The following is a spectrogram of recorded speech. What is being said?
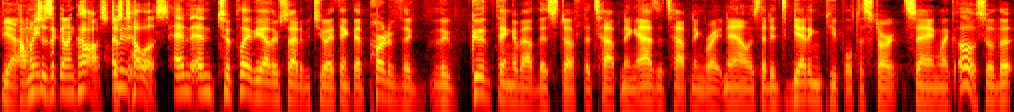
yeah. How I much mean- is it going to cost? Just mean, tell us. And and to play the other side of it too, I think that part of the the good thing about this stuff that's happening as it's happening right now is that it's getting people to start saying like, oh, so the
